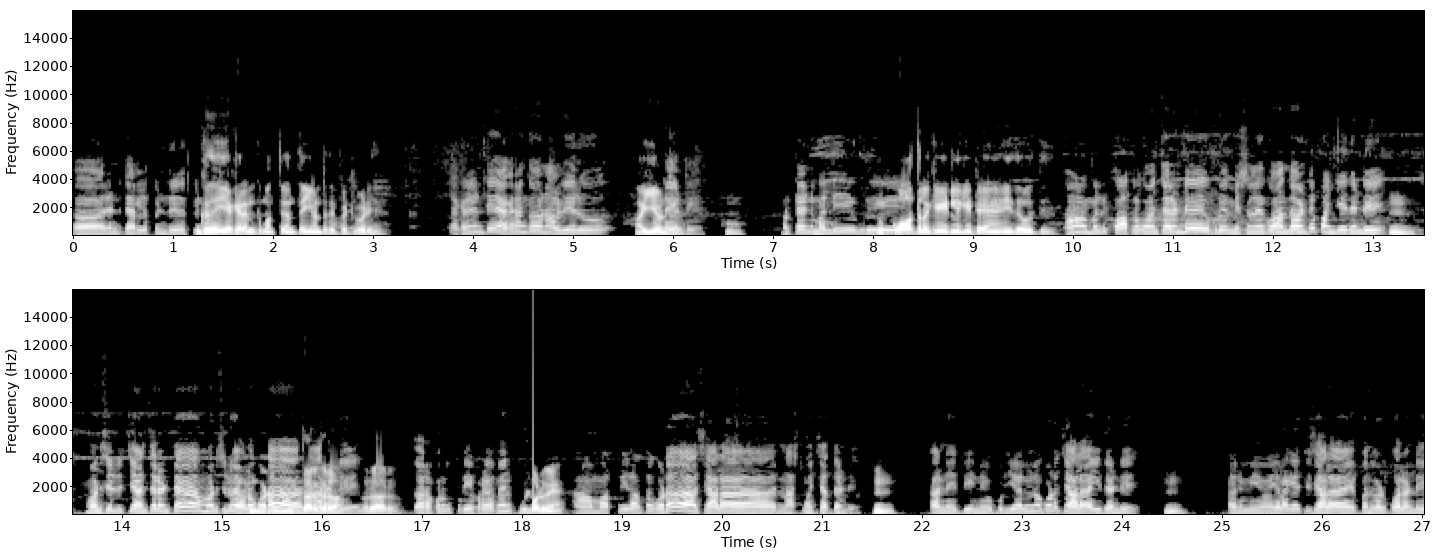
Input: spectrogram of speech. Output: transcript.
ఆ, రెండు తెరల పిండి ఇంకా పిండి ఎకరానికి మొత్తం ఎంత అయ్యి ఉంటుంది పెట్టుబడి? ఎకరం అంటే ఎకరంగా నలభై వేలు అయ్యి ఉంటుంది. ఉంటాయండి ఉం. ఉంటాయండి మళ్ళీ ఇప్పుడు కోతలకి ఇట్లకి టైం ఇది అవుద్ది. ఆ, మళ్ళీ కోతలు కోంచాలండి ఇప్పుడు మిషన్ కొందామంటే పని చేయదండి. ఉం. మనుషులు చేయించాలంటే మనుషులు ఎవరో కూడా దొరకరు రారండి. రారు. దొరకరు ఇప్పుడు విపరీతమైన కూలి. పోవడమే. ఆ, మొత్తం ఇదంతా కూడా చాలా నష్టం వచ్చేద్దండి. ఉం. కానీ దీన్ని ఇప్పుడు చేయాలన్నా కూడా చాలా ఇదండి. కానీ మేము ఇలాగైతే చాలా ఇబ్బంది పడిపోవాలండి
